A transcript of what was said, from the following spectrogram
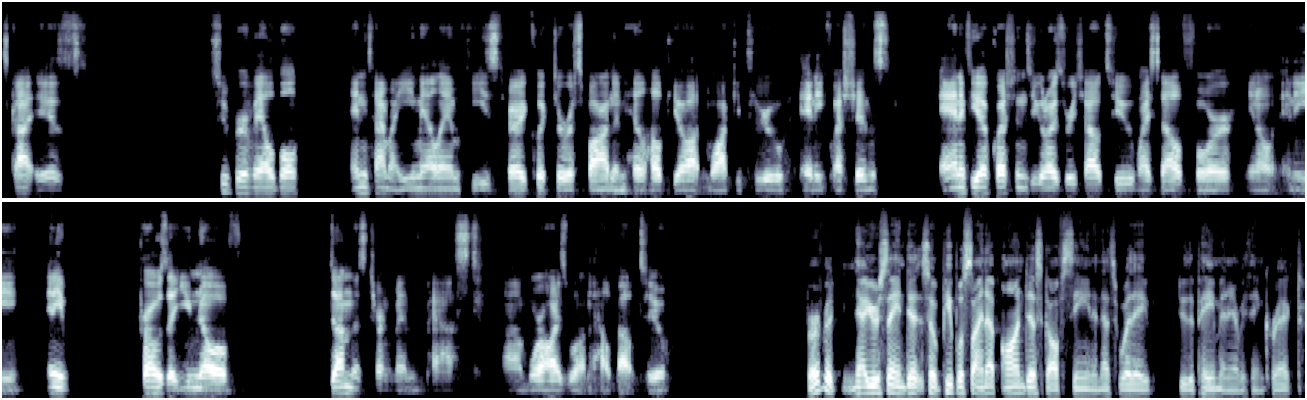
Scott is super available. Anytime I email him, he's very quick to respond and he'll help you out and walk you through any questions. And if you have questions, you can always reach out to myself or, you know, any any pros that you know have done this tournament in the past. Um, we're always willing to help out too. Perfect. Now you're saying so people sign up on disc golf scene, and that's where they do the payment and everything, correct?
